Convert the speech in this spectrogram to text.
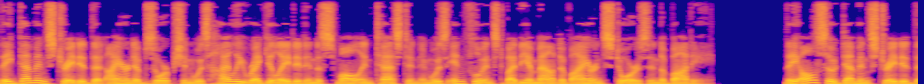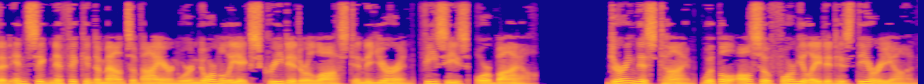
They demonstrated that iron absorption was highly regulated in the small intestine and was influenced by the amount of iron stores in the body. They also demonstrated that insignificant amounts of iron were normally excreted or lost in the urine, feces, or bile. During this time, Whipple also formulated his theory on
